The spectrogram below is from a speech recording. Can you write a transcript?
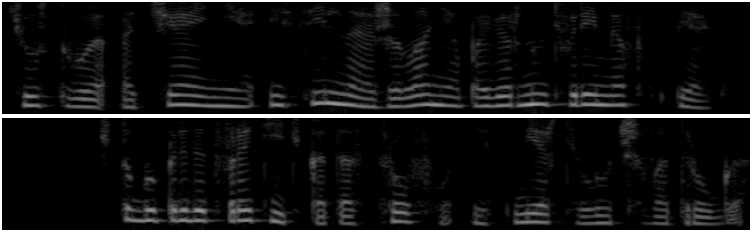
чувствуя отчаяние и сильное желание повернуть время вспять, чтобы предотвратить катастрофу и смерть лучшего друга.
